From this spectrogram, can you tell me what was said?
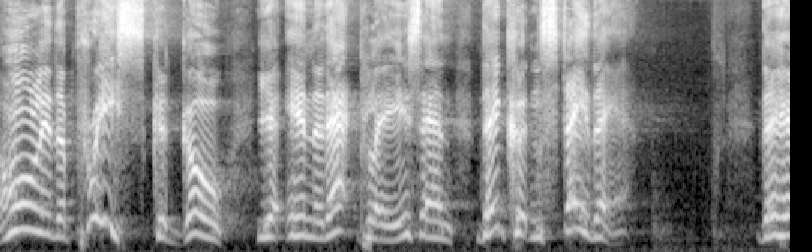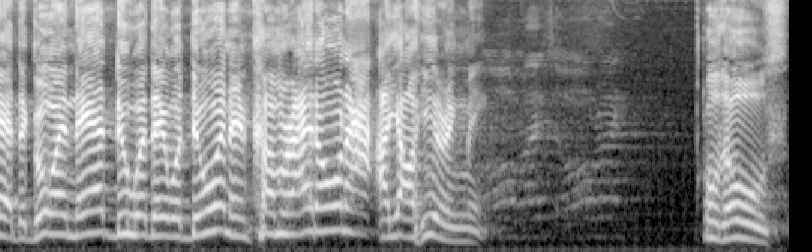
only the priests could go into that place and they couldn't stay there. They had to go in there, do what they were doing, and come right on out. Are y'all hearing me? Oh, those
